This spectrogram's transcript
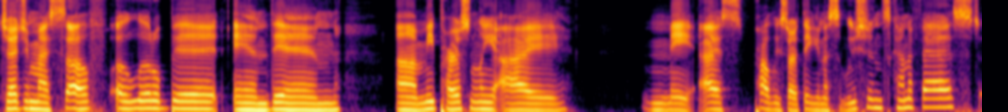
judging myself a little bit and then um, me personally i may I probably start thinking of solutions kind of fast.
